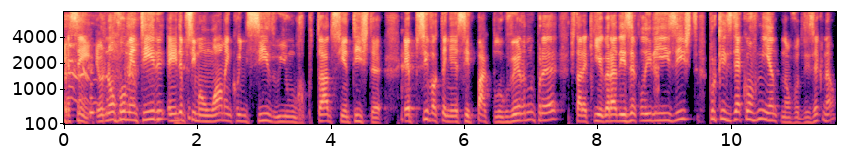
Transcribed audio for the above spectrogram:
É assim, eu não vou mentir, ainda por cima, um homem conhecido e um reputado cientista é possível que tenha sido pago pelo governo para estar aqui agora a dizer que Leiria existe porque lhes é conveniente. Não vou dizer que não.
